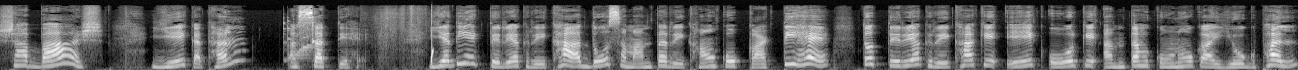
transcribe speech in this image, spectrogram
शाबाश! ये कथन असत्य है। यदि एक तिर्यक रेखा दो समांतर रेखाओं को काटती है तो तिर्यक रेखा के एक ओर के अंत कोणों का योगफल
